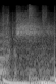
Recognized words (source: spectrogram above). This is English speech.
relax.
